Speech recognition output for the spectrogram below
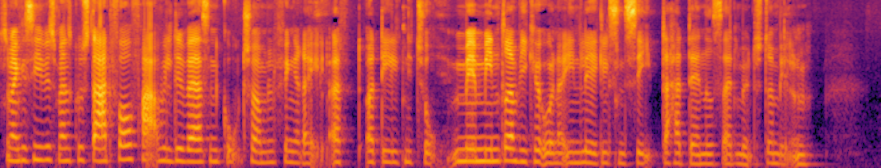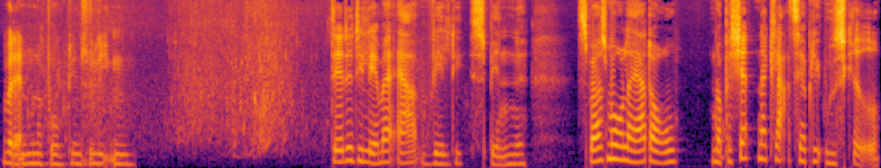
Så man kan sige, at hvis man skulle starte forfra, ville det være sådan en god tommelfingerregel at, at dele den i to. Med mindre vi kan under indlæggelsen se, der har dannet sig et mønster mellem, hvordan hun har brugt insulinen. Dette dilemma er vældig spændende. Spørgsmålet er dog, når patienten er klar til at blive udskrevet,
